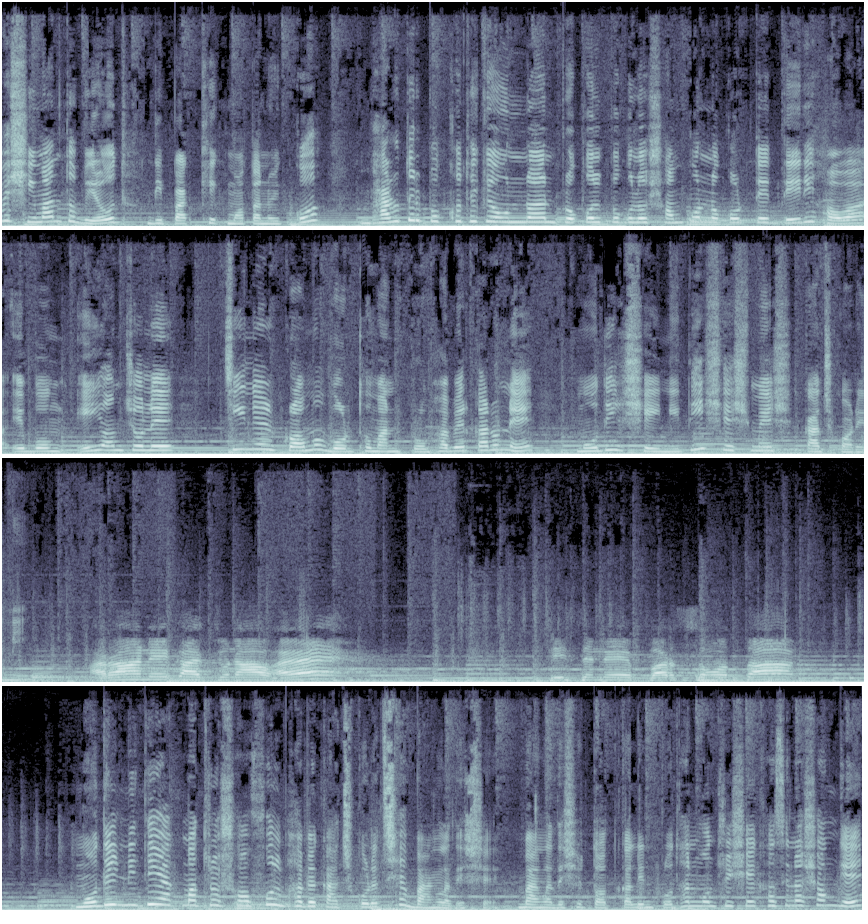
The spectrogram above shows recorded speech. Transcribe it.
তবে সীমান্ত বিরোধ দ্বিপাক্ষিক মতানৈক্য ভারতের পক্ষ থেকে উন্নয়ন প্রকল্পগুলো সম্পন্ন করতে দেরি হওয়া এবং এই অঞ্চলে চীনের ক্রমবর্ধমান প্রভাবের কারণে মোদির সেই নীতি শেষমেশ কাজ করেনি हराने का चुनाव है जिसने बरसों तक মোদির নীতি একমাত্র সফলভাবে কাজ করেছে বাংলাদেশে। বাংলাদেশের তৎকালীন প্রধানমন্ত্রী শেখ হাসিনার সঙ্গে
